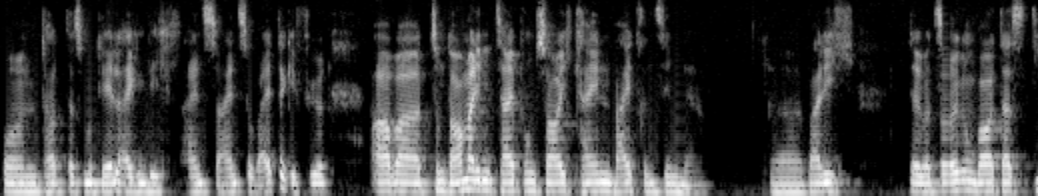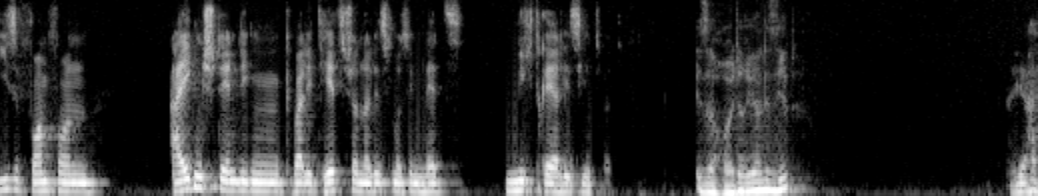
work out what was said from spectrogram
und hat das Modell eigentlich eins zu eins so weitergeführt. Aber zum damaligen Zeitpunkt sah ich keinen weiteren Sinn mehr, äh, weil ich der Überzeugung war, dass diese Form von eigenständigen Qualitätsjournalismus im Netz nicht realisiert wird. Ist er heute realisiert? Ja,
